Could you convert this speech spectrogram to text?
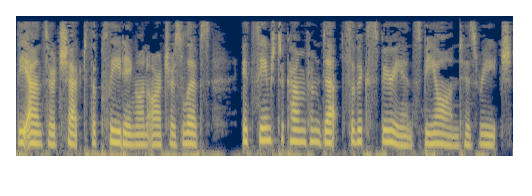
The answer checked the pleading on Archer's lips; it seemed to come from depths of experience beyond his reach.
